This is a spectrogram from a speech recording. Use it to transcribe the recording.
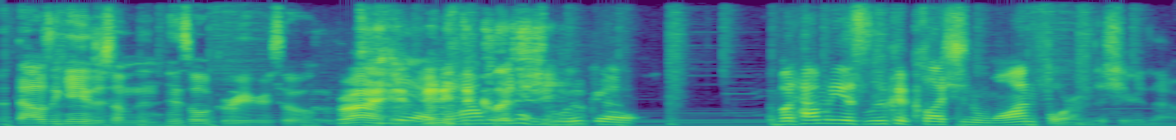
a thousand games or something his whole career. So LeBron Yeah, invented but the clutch many has gene. Luka? But how many has Luka clutched and won for him this year though?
